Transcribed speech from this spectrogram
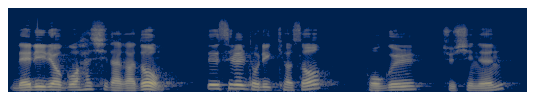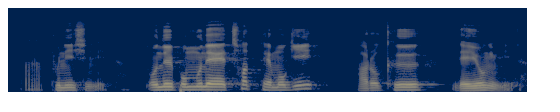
내리려고 하시다가도 뜻을 돌이켜서 복을 주시는 아, 분이십니다. 오늘 본문의 첫 대목이 바로 그 내용입니다.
